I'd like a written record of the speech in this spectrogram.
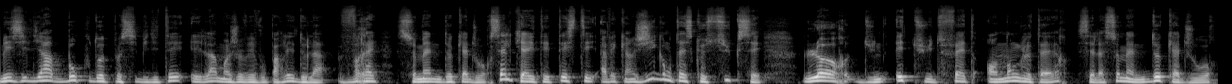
mais il y a beaucoup d'autres possibilités et là, moi, je vais vous parler de la vraie semaine de 4 jours, celle qui a été testée avec un gigantesque succès lors d'une étude faite en Angleterre. C'est la semaine de 4 jours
